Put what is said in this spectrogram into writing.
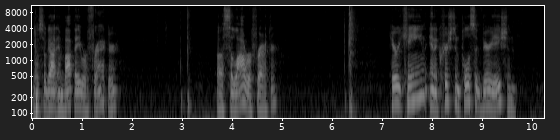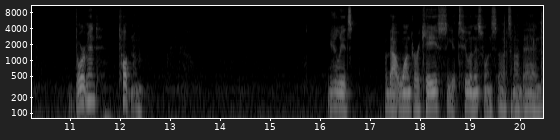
We also got Mbappe Refractor, a Salah Refractor, Harry Kane, and a Christian Pulisic Variation. Dortmund, Tottenham. Usually it's about one per case. You get two in this one, so it's not bad.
